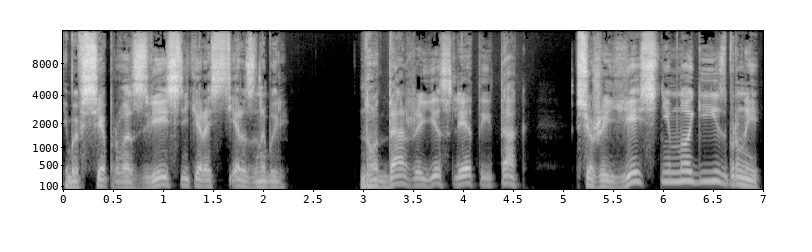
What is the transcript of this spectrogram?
ибо все провозвестники растерзаны были. Но даже если это и так, все же есть немногие избранные,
